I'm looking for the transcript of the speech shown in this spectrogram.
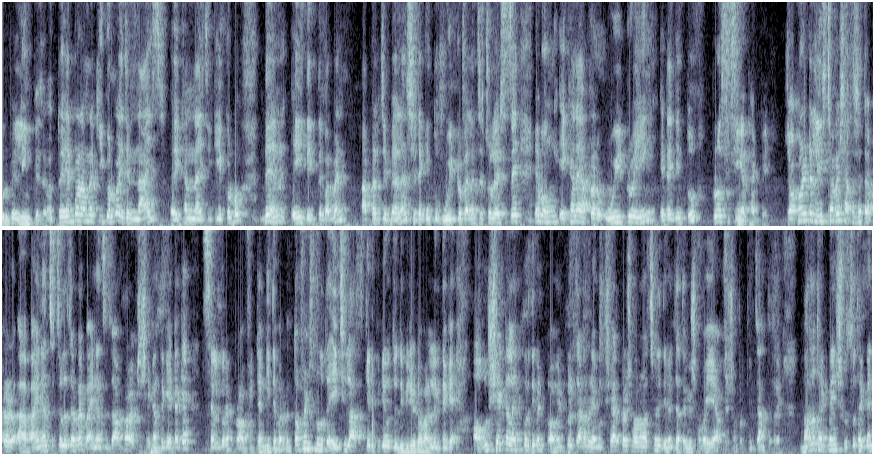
গ্রুপের লিঙ্ক পেয়ে যাবেন। তো এরপর আমরা কি করব? এই যে নাইস এখানে নাইসে ক্লিক করব। দেন এই দেখতে পারবেন। আপনার যে ব্যালেন্স সেটা কিন্তু উইথড্র ব্যালেন্সে চলে এসেছে এবং এখানে আপনার উইথড্রয়িং এটা কিন্তু প্রসেসিং এ থাকবে। যখন এটা লিস্ট হবে, সাথে সাথে আপনার বাইন্যান্সে চলে যাবে। বাইন্যান্সে যাওয়ার পর আপনি সেখান থেকে এটাকে সেল করে প্রফিটটা নিতে পারবেন। তো ফ্রেন্ডস মূলত এই ছিল আজকের ভিডিও যদি ভিডিওটা ভালো লাগে থাকে, অবশ্যই একটা লাইক করে দিবেন কমেন্ট করে জানাবেন এবং শেয়ার করে সবার মাঝে ছড়িয়ে দিবেন, যাতে করে সবাই এই আপডেট সম্পর্কে জানতে পারে। ভালো থাকবেন, সুস্থ থাকবেন,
